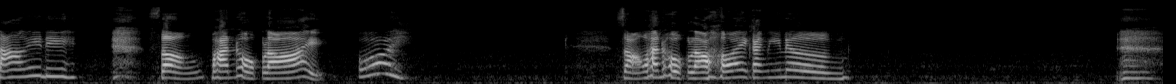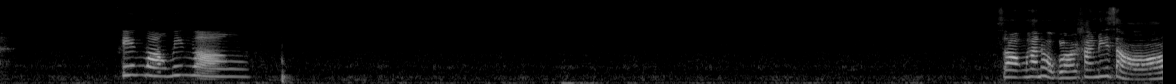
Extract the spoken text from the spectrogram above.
ตาไม่ดีสองพันหกร้อยโอ้ยสองพันหกร้อยครั้งที่หนึ่ง มิ่งมองมิ่งมองสองพันหกร้อยครั้งที่สอง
